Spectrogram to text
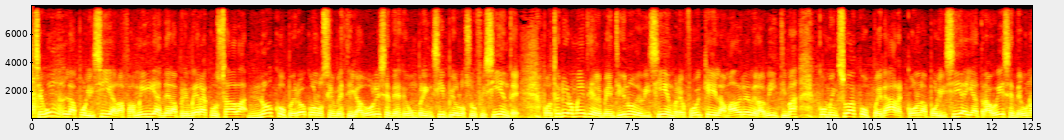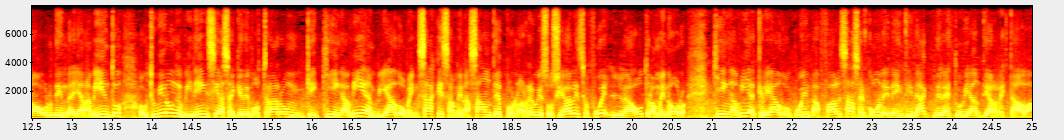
según la policía, la familia de la primera acusada no cooperó con los investigadores desde un principio lo suficiente. Posteriormente, el 21 de diciembre fue que la madre de la víctima comenzó a cooperar con la policía y a través de una orden de allanamiento obtuvieron evidencias que demostraron que quien había enviado mensajes amenazantes por las redes sociales fue la otra menor, quien había creado cuentas falsas con la identidad de la estudiante arrestada.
